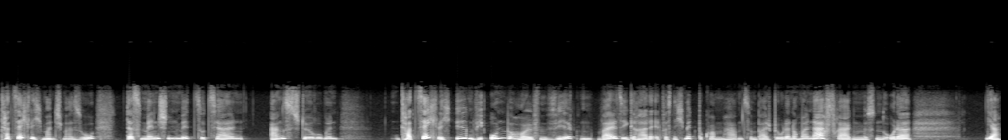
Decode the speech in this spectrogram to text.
tatsächlich manchmal so, dass Menschen mit sozialen Angststörungen tatsächlich irgendwie unbeholfen wirken, weil sie gerade etwas nicht mitbekommen haben zum Beispiel oder nochmal nachfragen müssen oder ja,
